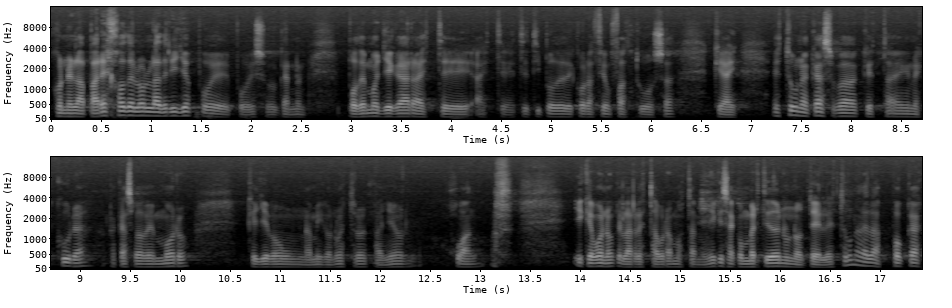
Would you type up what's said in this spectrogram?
Con el aparejo de los ladrillos, pues, pues eso, podemos llegar a este, este, este, tipo de decoración factuosa que hay. Esto es una casba que está en Escura, la casba Ben Moro, que lleva un amigo nuestro español, Juan, y que bueno, que la restauramos también y que se ha convertido en un hotel. Esto es una de las pocas,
